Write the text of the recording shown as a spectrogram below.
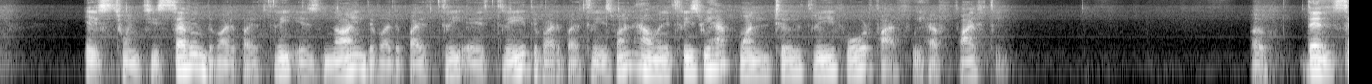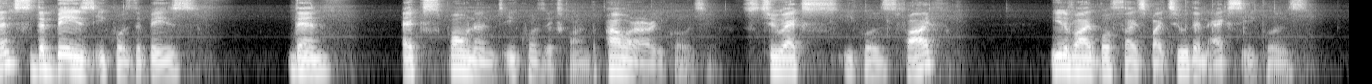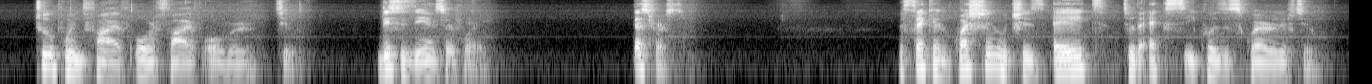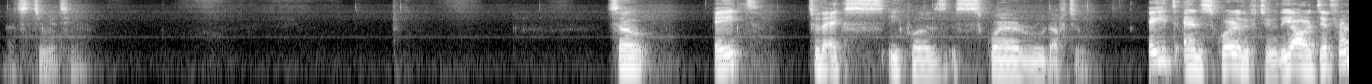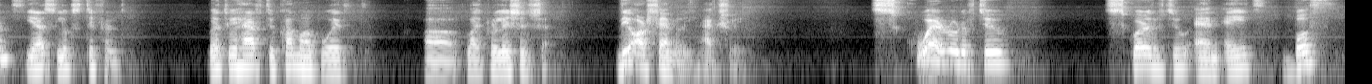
is 27 divided by 3 is 9 divided by 3 is 3 divided by 3 is 1 how many 3's we have? 1 2 3 4 5 we have 5 3 oh. Then since the base equals the base then exponent equals exponent. The power are equals here 2x equals 5 you divide both sides by 2 then x equals 2.5 or 5 over 2 this is the answer for A. That's first. The second question, which is 8 to the x equals the square root of 2. Let's do it here. So 8 to the x equals square root of 2. 8 and square root of 2, they are different. Yes, looks different. But we have to come up with uh, like relationship. They are family, actually. Square root of 2, square root of 2, and 8, both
